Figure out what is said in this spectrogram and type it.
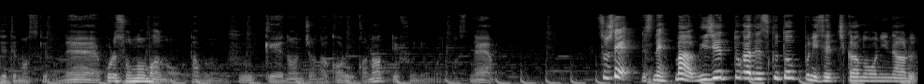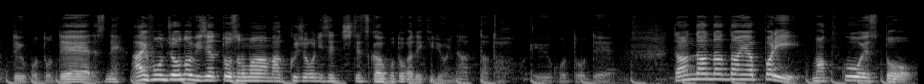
出てますけどね。これその場の多分風景なんじゃなかろうかなっていうふうに思いますね。そしてですね、まあ、ウィジェットがデスクトップに設置可能になるっていうことでですね、iPhone 上のウィジェットをそのまま Mac 上に設置して使うことができるようになったということで、だんだんだんだんやっぱり MacOS と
